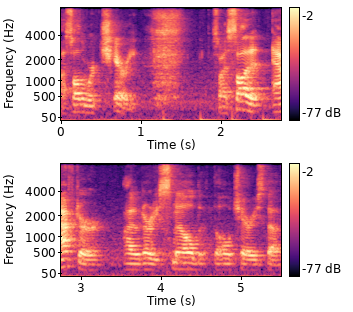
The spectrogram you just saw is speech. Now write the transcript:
I saw the word cherry. So I saw it after I had already smelled the whole cherry stuff.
